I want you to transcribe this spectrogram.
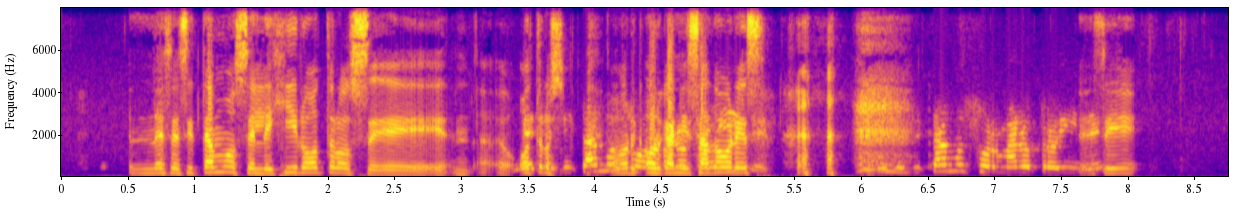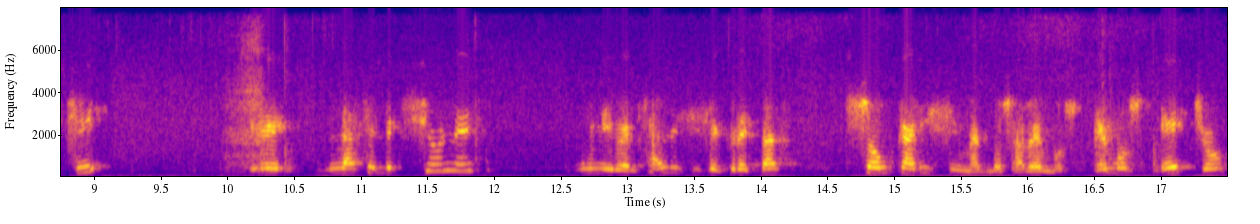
necesitamos elegir otros eh, otros organizadores. necesitamos formar otro INE. Sí. ¿Sí? las elecciones universales y secretas son carísimas, lo sabemos. Hemos hecho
